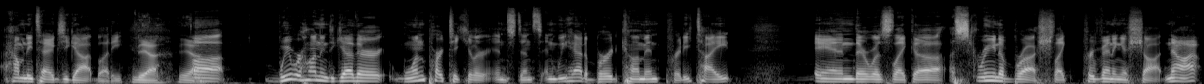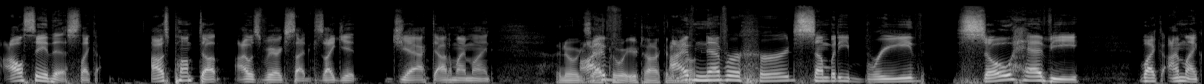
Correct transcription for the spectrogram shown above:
how many tags you got, buddy? Yeah, yeah. Uh, we were hunting together one particular instance, and we had a bird come in pretty tight, and there was like a, a screen of brush, like preventing a shot. Now, I, I'll say this: like, I was pumped up. I was very excited because I get jacked out of my mind. I know exactly I've, what you're talking about. I've never heard somebody breathe so heavy. Like I'm like,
